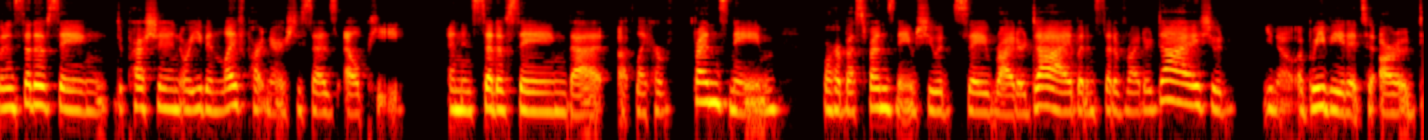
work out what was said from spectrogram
but instead of saying depression or even life partner, she says LP. And instead of saying that, uh, like her friend's name or her best friend's name, she would say ride or die, but instead of ride or die, she would, you know, abbreviate it to ROD.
